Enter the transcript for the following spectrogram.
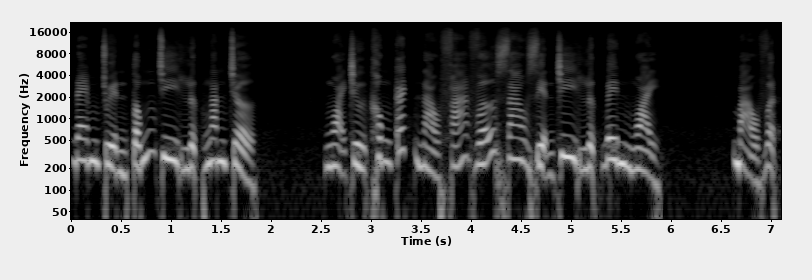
Đem truyền tống chi lực ngăn trở. Ngoại trừ không cách nào phá vỡ giao diện chi lực bên ngoài. Bảo vật.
